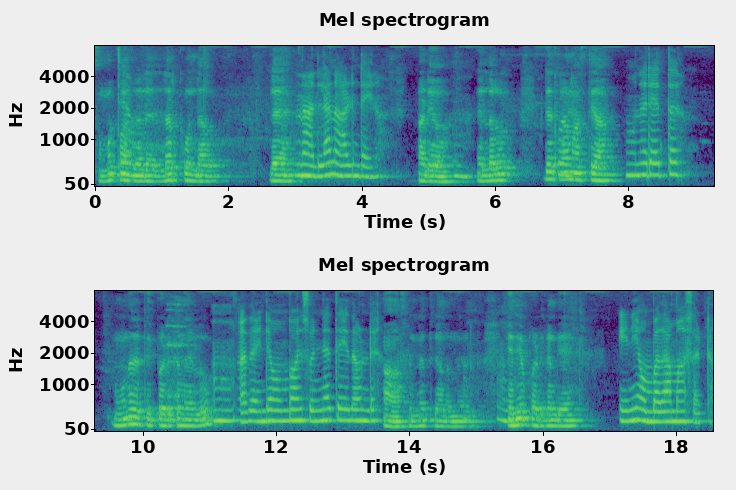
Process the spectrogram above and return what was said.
നമുക്ക് മാത്രമല്ല എല്ലാവർക്കും ഉണ്ടാവും അല്ലേ നല്ല നാളുണ്ടായിരുന്നു അതെയോ? എല്ലാവരും ഇത് എത്ര മാസത്തെയാ? മൂന്നരത്ത് മൂന്നരത്ത് ഇപ്പൊ എടുക്കുന്നേ ഉള്ളൂ? അതെ അതിന്റെ മുമ്പ് അവൻ സുന്നത്ത് ചെയ്തോണ്ട്. ആ സുന്നത്തിലാണെന്ന് ഇനിയപ്പോ എടുക്കണ്ടേ? ഇനി ഒമ്പതാം മാസം കേട്ടോ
